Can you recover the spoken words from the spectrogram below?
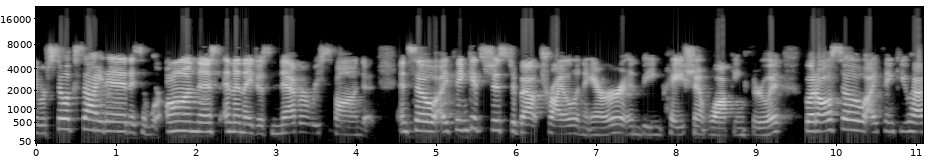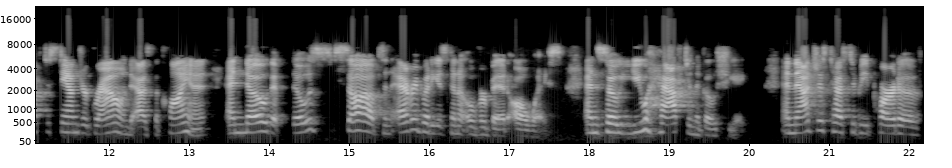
they were so excited. They said, we're on this. And then they just never responded. And so I think it's just about trial and error and being patient walking through it. But also I think you have to stand your ground as the client and know that those subs and everybody is going to overbid always. And so you have to negotiate. And that just has to be part of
